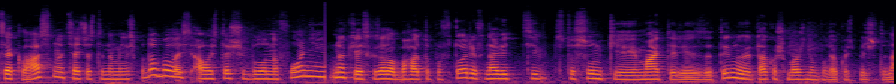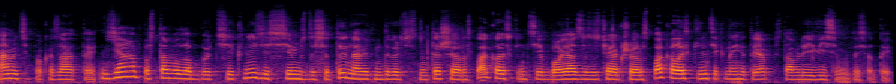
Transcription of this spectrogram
Це класно. Ця частина мені сподобалась. А ось те, що було на фоні, ну як я сказала, багато повторів. Навіть ці стосунки матері з дитиною також можна було якось більш в динаміці показати. Я поставила б цій книзі 7 з 10, навіть не дивлячись на те, що я розплакалась в кінці, бо я зазвичай, якщо я розплакалась в кінці книги, то я поставлю їй 8 з 10.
